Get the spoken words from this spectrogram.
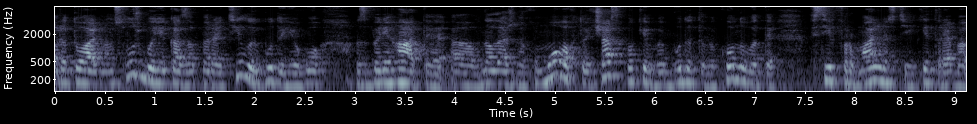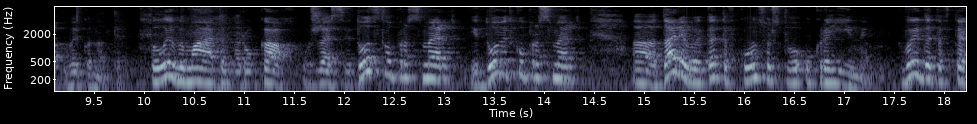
ритуальною службою, яка забере тіло і буде його зберігати е, в належних умовах в той час, поки ви будете виконувати всі формальності, які треба виконати. Коли ви маєте на руках вже свідоцтво про смерть і довідку про смерть, далі ви йдете в консульство України. Ви йдете в те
